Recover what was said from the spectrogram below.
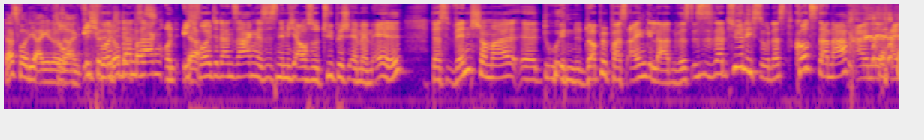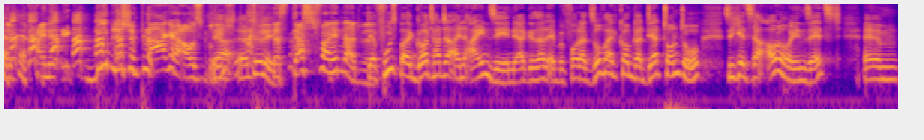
Das wollte ich eigentlich nur So, sagen. ich wollte dann sagen, und ich Ja. wollte dann sagen, das ist nämlich auch so typisch MML, dass wenn schon mal äh, du in den Doppelpass eingeladen wirst, ist es natürlich so, dass kurz danach eine, eine, eine biblische Plage ausbricht. Ja, natürlich. Dass das verhindert wird. Der Fußballgott hatte ein Einsehen. Der hat gesagt, ey, bevor das so weit kommt, dass der Tonto sich jetzt da auch noch hinsetzt. Ähm,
